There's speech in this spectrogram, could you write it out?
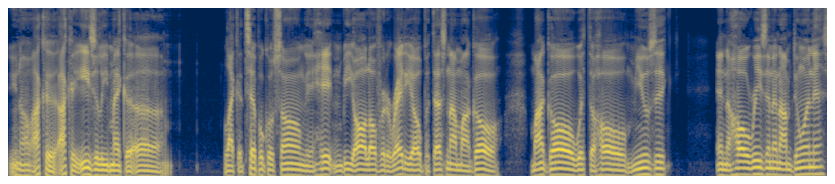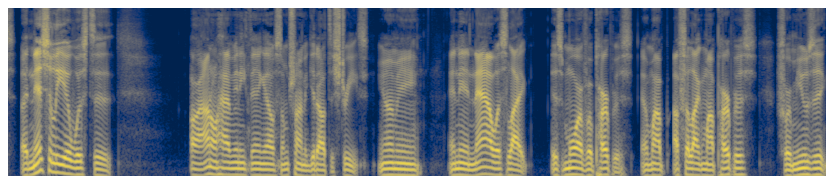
you know, I could, I could easily make a, um, like a typical song and hit and be all over the radio, but that's not my goal. My goal with the whole music and the whole reason that I'm doing this, initially it was to, right, I don't have anything else. I'm trying to get out the streets. You know what I mean? And then now it's like it's more of a purpose. And my I feel like my purpose for music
